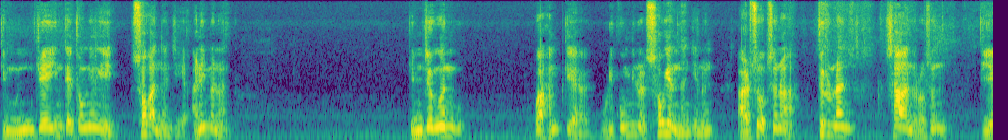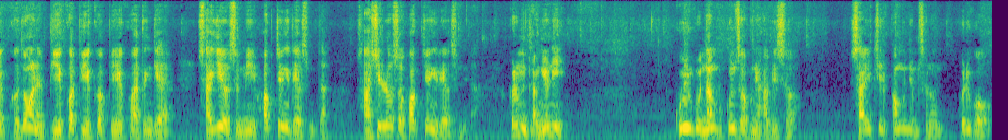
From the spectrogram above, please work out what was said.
김문재인 대통령이 속았는지 아니면은 김정은과 함께 우리 국민을 속였는지는 알 수 없으나 드러난 사안으로서는 비핵 그동안에 비핵화 비핵화 비핵화 하던 게 사기였음이 확정이 되었습니다. 사실로서 확정이 되었습니다. 그러면 당연히 9.19 남북군사분야 합의서 4.27 판문점 선언 그리고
